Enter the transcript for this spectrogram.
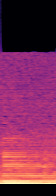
Amen.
